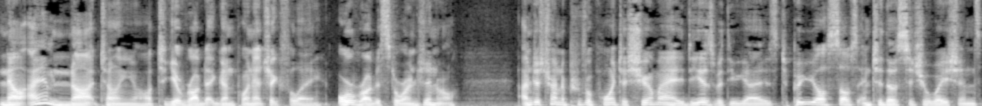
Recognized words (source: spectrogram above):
Now, I am not telling y'all to get robbed at gunpoint at Chick fil A or rob a store in general. I'm just trying to prove a point to share my ideas with you guys, to put yourselves into those situations,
